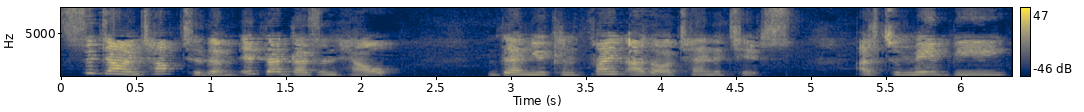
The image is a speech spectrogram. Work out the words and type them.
Sit down and talk to them. If that doesn't help, then you can find other alternatives as to maybe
